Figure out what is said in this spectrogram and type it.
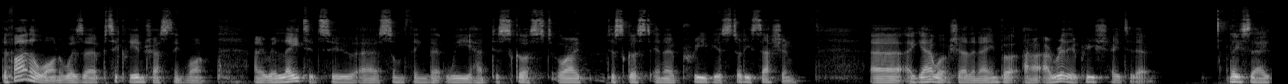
The final one was a particularly interesting one, and it related to something that we had discussed, or I discussed in a previous study session. again, I won't share the name, but I really appreciated it. They say,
